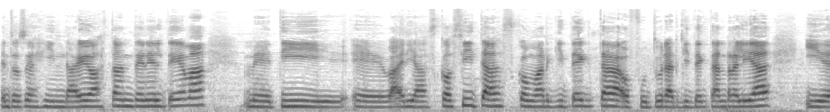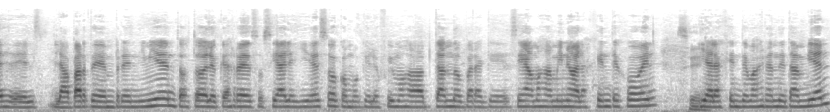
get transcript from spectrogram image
entonces indagué bastante en el tema. Metí eh, varias cositas como arquitecta o futura arquitecta en realidad y desde el- la parte de emprendimientos, todo lo que es redes sociales y eso, como que lo fuimos adaptando para que sea más ameno a la gente joven Sí. y a la gente más grande también.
